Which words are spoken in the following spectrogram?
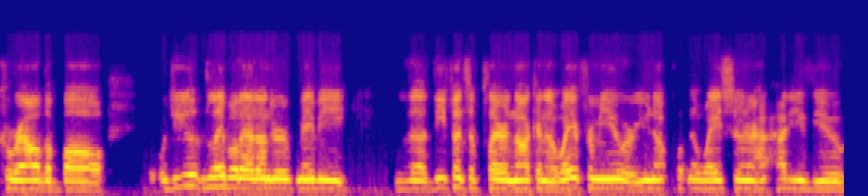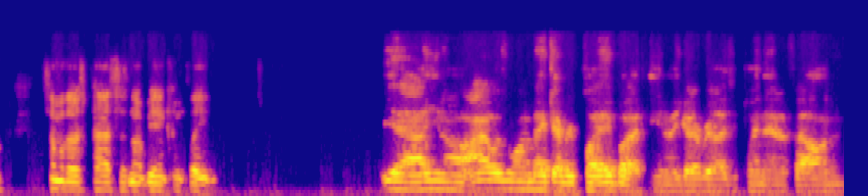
corral the ball. Would you label that under maybe the defensive player knocking it away from you, or you not putting away sooner? How, how do you view some of those passes not being complete? Yeah, you know, I always want to make every play, but you know, you got to realize you're playing the NFL and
